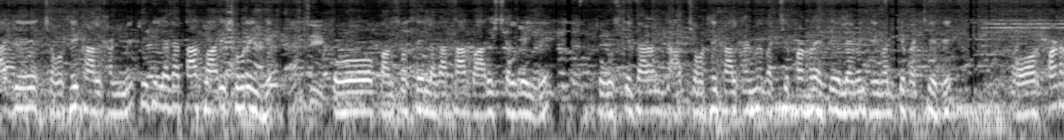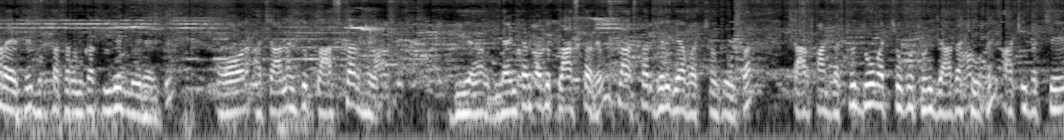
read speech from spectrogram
आज चौथे कालखंड में क्योंकि लगातार बारिश हो रही है तो परसों से लगातार बारिश चल रही है तो उसके कारण आज चौथे कालखंड में बच्चे पढ़ रहे थे इलेवेंथ एवन के बच्चे थे और पढ़ रहे थे गुप्ता सर उनका पीरियड ले रहे थे और अचानक जो प्लास्टर है लेंटर का जो प्लास्टर है वो प्लास्टर गिर गया बच्चों के ऊपर चार पाँच बच्चों दो बच्चों को थोड़ी ज़्यादा चोट है बाकी बच्चे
